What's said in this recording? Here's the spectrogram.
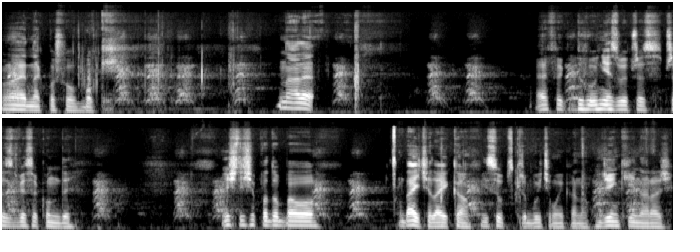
No jednak poszło w boki. No ale efekt był niezły przez, przez dwie sekundy. Jeśli się podobało, dajcie lajka i subskrybujcie mój kanał. Dzięki i na razie.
